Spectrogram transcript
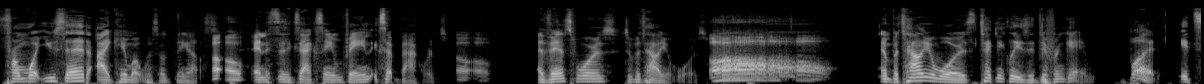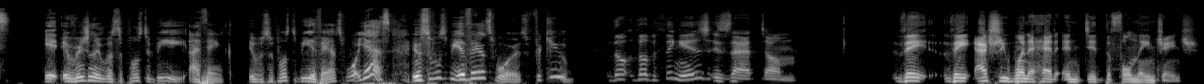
from what you said, I came up with something else, Uh oh. and it's the exact same vein except backwards. Uh oh. Advance Wars to Battalion Wars. Oh. And Battalion Wars technically is a different game, but it's it originally was supposed to be, I think, it was supposed to be Advance War. Yes, it was supposed to be Advance Wars for Cube. Though, though the thing is, is that um, they they actually went ahead and did the full name change.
